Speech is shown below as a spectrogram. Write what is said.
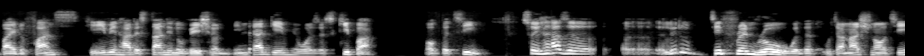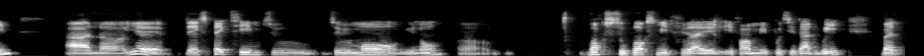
by the fans. He even had a standing ovation. In that game, he was a skipper of the team. So he has a, a, little different role with the, with our national team. And uh, yeah, they expect him to to be more, you know, um, box to box midfielder, if I may put it that way. But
